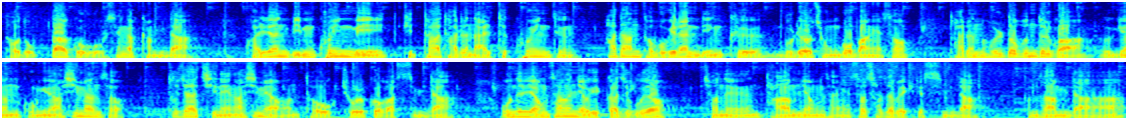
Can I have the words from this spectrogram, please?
더 높다고 생각합니다. 관련 밈코인 및 기타 다른 알트코인 등 하단 더보기란 링크 무료 정보방에서 다른 홀더분들과 의견 공유하시면서 투자 진행하시면 더욱 좋을 것 같습니다. 오늘 영상은 여기까지고요. 저는 다음 영상에서 찾아뵙겠습니다. 감사합니다.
